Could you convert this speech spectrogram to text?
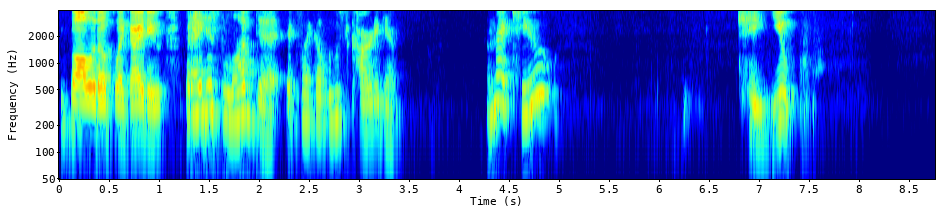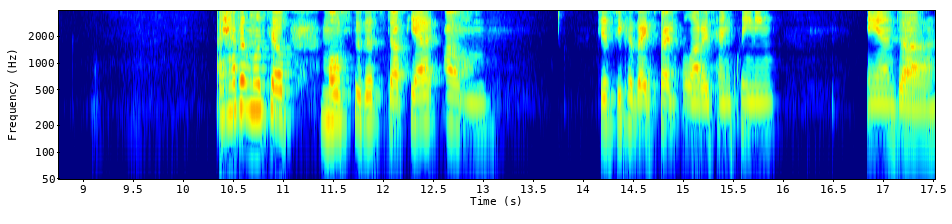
ball it up like I do, but I just loved it. It's like a loose cardigan. Isn't that cute? Cute. I haven't looked up most of this stuff yet. Um, just because I spent a lot of time cleaning. And uh,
